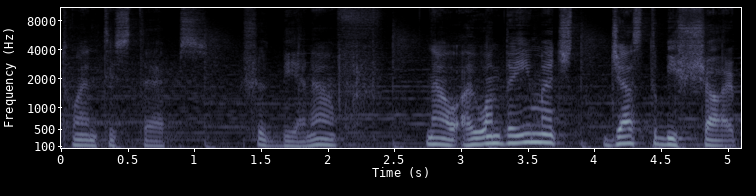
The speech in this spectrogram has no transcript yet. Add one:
20 steps should be enough. Now I want the image just to be sharp.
